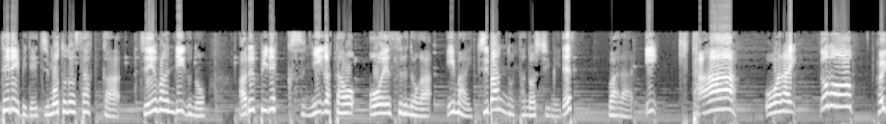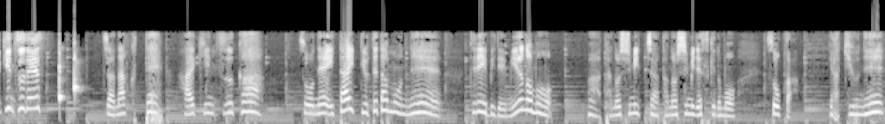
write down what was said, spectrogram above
テレビで地元のサッカー J1 リーグのアルピレックス新潟を応援するのが今一番の楽しみです。笑い、きたーお笑い、どうも背筋痛ですじゃなくて、背筋痛か。そうね、痛いって言ってたもんね。テレビで見るのも、まあ楽しみっちゃ楽しみですけども、そうか、野球ね、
